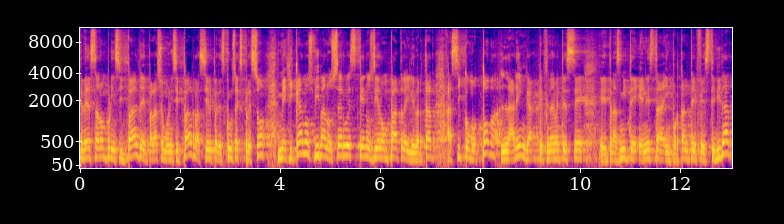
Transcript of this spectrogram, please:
En el salón principal del Palacio Municipal, Raciel Pérez Cruz expresó, mexicanos vivan los héroes que nos dieron patria y libertad, así como toda la arenga que finalmente se eh, transmite en esta importante festividad.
